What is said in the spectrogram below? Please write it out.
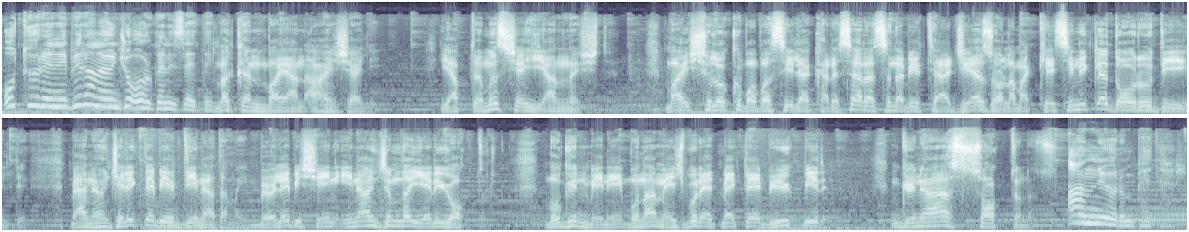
O töreni bir an önce organize edelim. Bakın Bayan Anjali, yaptığımız şey yanlıştı. Bay Şilok'u babasıyla karısı arasında bir tercihe zorlamak kesinlikle doğru değildi. Ben öncelikle bir din adamıyım. Böyle bir şeyin inancımda yeri yoktur. Bugün beni buna mecbur etmekle büyük bir günaha soktunuz. Anlıyorum peder.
